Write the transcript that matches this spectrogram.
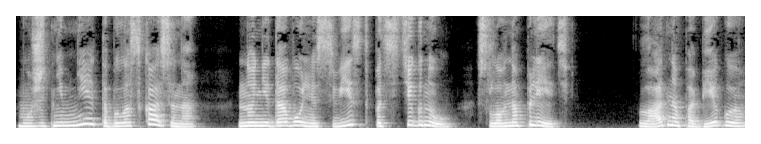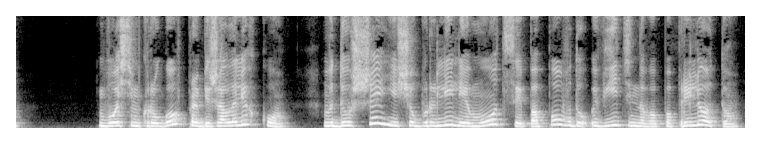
Может, не мне это было сказано, но недовольный свист подстегнул, словно плеть. Ладно, побегаю. Восемь кругов пробежала легко. В душе еще бурлили эмоции по поводу увиденного по прилету.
